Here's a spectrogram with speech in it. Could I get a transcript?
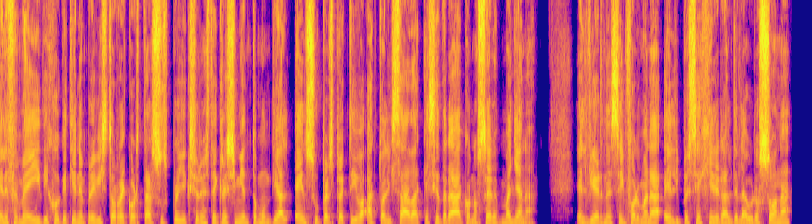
El FMI dijo que tiene previsto recortar sus proyecciones de crecimiento mundial en su perspectiva actualizada que se dará a conocer mañana. El viernes se informará el IPC general de la eurozona,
